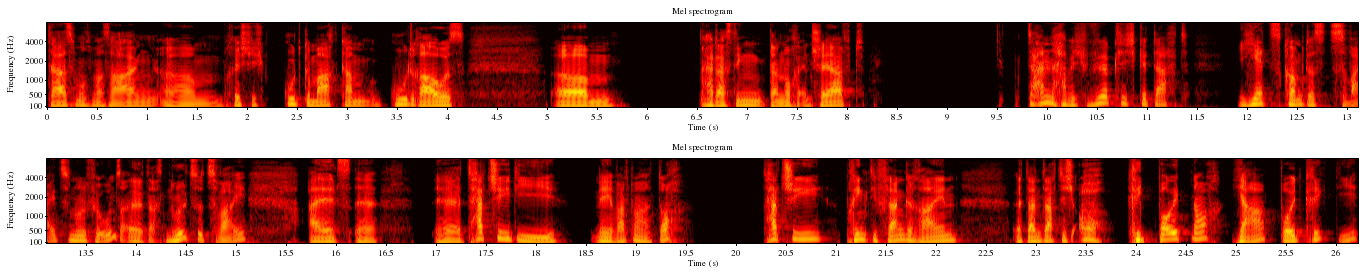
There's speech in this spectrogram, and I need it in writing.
Das muss man sagen, ähm, richtig gut gemacht, kam gut raus. Ähm, hat das Ding dann noch entschärft. Dann habe ich wirklich gedacht, jetzt kommt das 2 zu 0 für uns, äh, das 0 zu 2, als äh, äh, Tachi die, nee, warte mal, doch, Tachi bringt die Flanke rein. Äh, dann dachte ich, oh, Kriegt Beut noch? Ja, Beut kriegt die.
